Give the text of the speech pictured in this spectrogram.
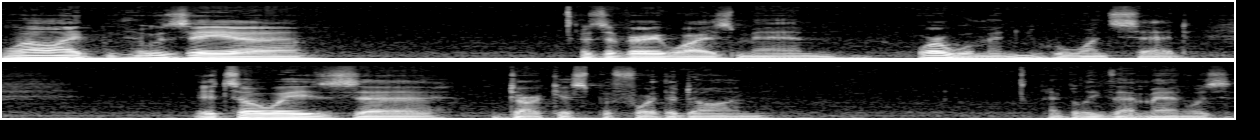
Well, I, it was a uh, it was a very wise man or woman who once said, "It's always uh, darkest before the dawn." I believe that man was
